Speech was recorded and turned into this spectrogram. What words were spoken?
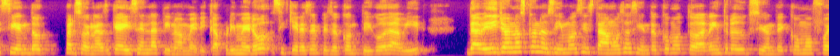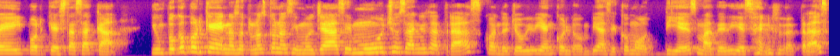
siendo personas gays en Latinoamérica. Primero, si quieres, empiezo contigo, David. David y yo nos conocimos y estábamos haciendo como toda la introducción de cómo fue y por qué estás acá. Y un poco porque nosotros nos conocimos ya hace muchos años atrás, cuando yo vivía en Colombia, hace como 10, más de 10 años atrás,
